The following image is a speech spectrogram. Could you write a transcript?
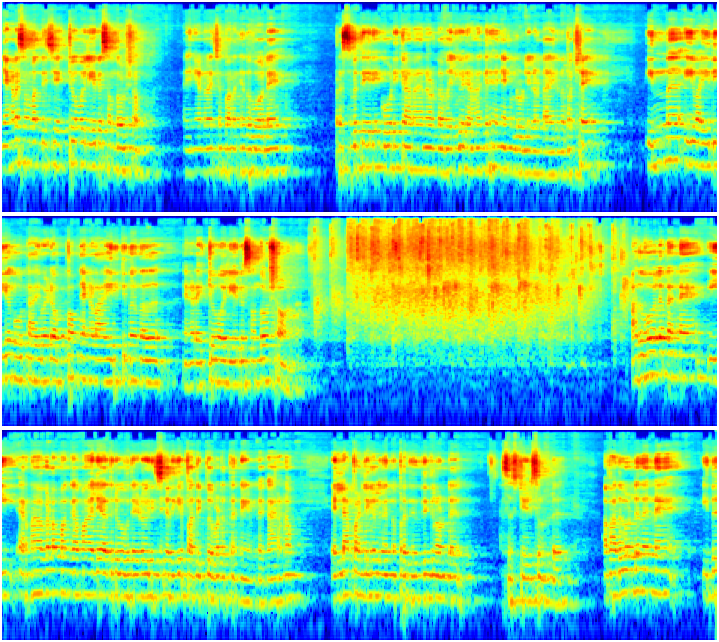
ഞങ്ങളെ സംബന്ധിച്ച് ഏറ്റവും വലിയൊരു സന്തോഷം അത് ഞാൻ അച്ഛൻ പറഞ്ഞതുപോലെ പ്രസവത്തേരിയും കൂടി കാണാനുള്ള വലിയൊരു ആഗ്രഹം ഞങ്ങളുടെ ഉള്ളിലുണ്ടായിരുന്നു. പക്ഷേ ഇന്ന് ഈ വൈദിക കൂട്ടായ്മയുടെ ഒപ്പം ഞങ്ങളായിരിക്കുന്നു എന്നത് ഞങ്ങളുടെ ഏറ്റവും വലിയൊരു സന്തോഷമാണ്. അതുപോലെ തന്നെ ഈ എറണാകുളം അങ്കമാലി അതിരൂപതയുടെ ഒരു ചെറിയ പതിപ്പ് ഇവിടെ തന്നെയുണ്ട്. കാരണം എല്ലാ പള്ളികളിൽ നിന്നും പ്രതിനിധികളുണ്ട് സിസ്റ്റേഴ്സുണ്ട് അപ്പം അതുകൊണ്ട് തന്നെ ഇത്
